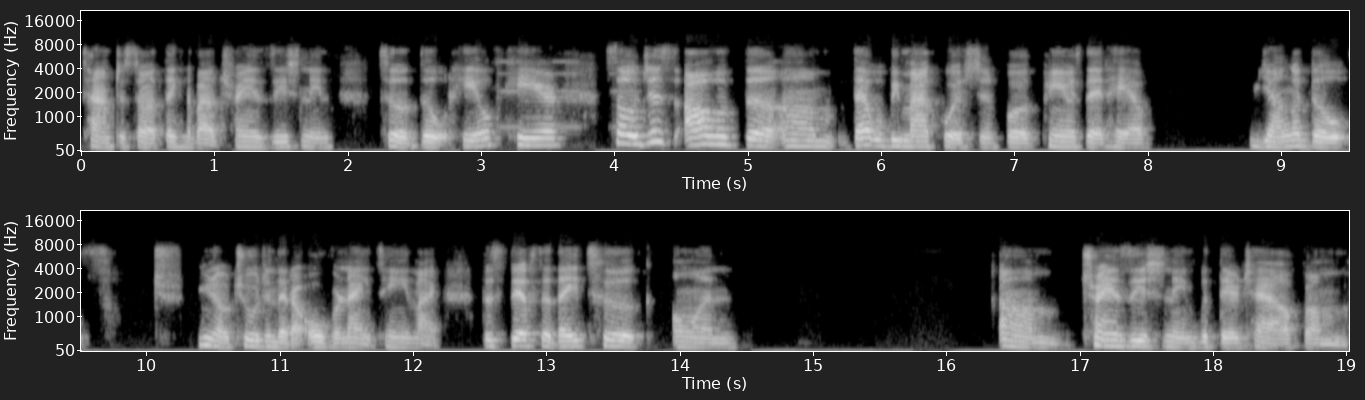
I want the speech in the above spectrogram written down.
time to start thinking about transitioning to adult health care. So just all of the um that would be my question for parents that have young adults, you know, children that are over 19, like the steps that they took on um transitioning with their child from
